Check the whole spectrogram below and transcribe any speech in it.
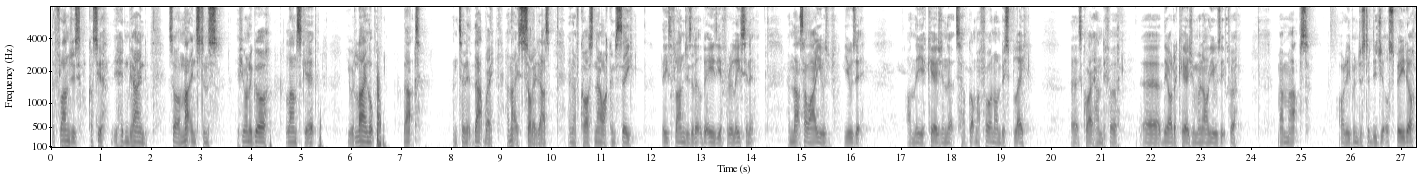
the flanges because you're, you're hidden behind. So on that instance if you want to go landscape you would line up that and turn it that way. And that is solid as. And of course now I can see these flanges a little bit easier for releasing it. And that's how I use use it on the occasion that I've got my phone on display. Uh, it's quite handy for uh, the odd occasion when I'll use it for my maps or even just a digital speedo,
